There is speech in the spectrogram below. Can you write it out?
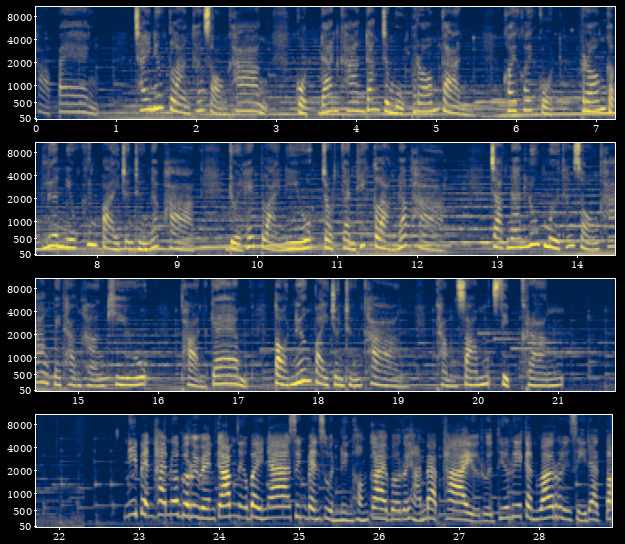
ทาแป้ง ใช้นิ้วกลางทั้งสองข้าง กดด้านข้างดั้งจมูกพร้อมกัน ค่อยๆ กด พร้อมกับเลื่อนนิ้วขึ้นไปจนถึงหน้าผาก โดยให้ปลายนิ้วจดกันที่กลางหน้าผาก จากนั้นลูบมือทั้งสองข้างไปทางหางคิ้ว ผ่านแก้ม ต่อเนื่องไปจนถึงคางทำซ้ำสิบครั้ง นี่เป็นท่านวดบริเวณกล้ามเนื้อใบหน้า ซึ่งเป็นส่วนหนึ่งของกายบริหารแบบไทย หรือที่เรียกกันว่าฤาษีดัดต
